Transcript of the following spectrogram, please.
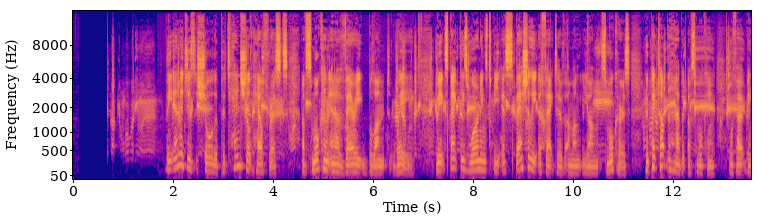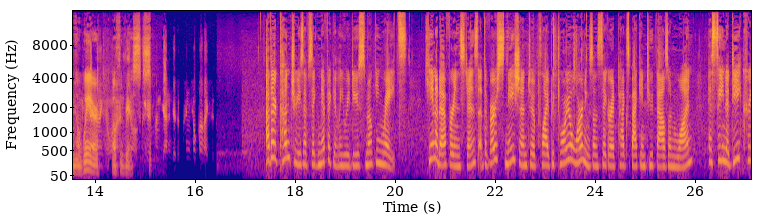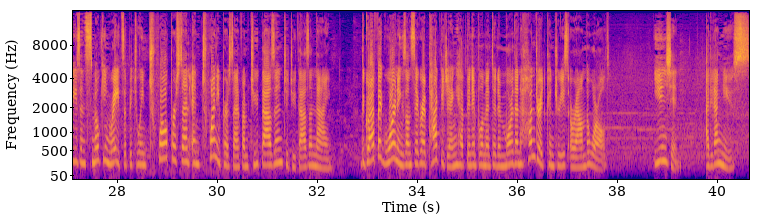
The images show the potential health risks of smoking in a very blunt way. We expect these warnings to be especially effective among young smokers who picked up the habit of smoking without being aware of the risks. Other countries have significantly reduced smoking rates. Canada, for instance, at the first nation to apply pictorial warnings on cigarette packs back in 2001, has seen a decrease in smoking rates of between 12% and 20% from 2000 to 2009. The graphic warnings on cigarette packaging have been implemented in more than 100 countries around the world. Yoon Shin, Arirang News.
